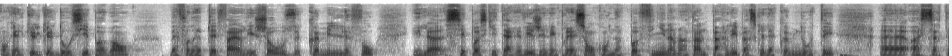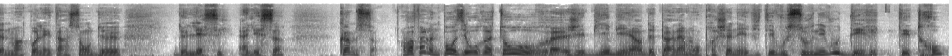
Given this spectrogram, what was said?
on calcule que le dossier est pas bon, ben faudrait peut-être faire les choses comme il le faut. Et là, c'est pas ce qui est arrivé. J'ai l'impression qu'on n'a pas fini d'en entendre parler parce que la communauté euh, a certainement pas l'intention de de laisser aller ça comme ça. On va faire une pause et au retour, euh, j'ai bien bien hâte de parler à mon prochain invité. Vous souvenez-vous d'Éric Tétrault?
